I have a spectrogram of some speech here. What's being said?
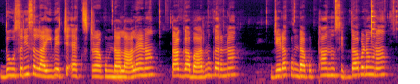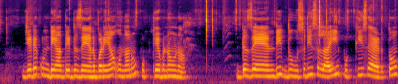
ਦੂਸਰੀ ਸਲਾਈ ਵਿੱਚ ਐਕਸਟਰਾ ਕੁੰਡਾ ਲਾ ਲੈਣਾ, ਧਾਗਾ ਬਾਹਰ ਨੂੰ ਕਰਨਾ ਜਿਹੜਾ ਕੁੰਡਾ ਪੁੱਠਾ ਉਹਨੂੰ ਸਿੱਧਾ ਬਣਾਉਣਾ, ਜਿਹੜੇ ਕੁੰਡਿਆਂ ਤੇ ਡਿਜ਼ਾਈਨ ਬਣਿਆ ਉਹਨਾਂ ਨੂੰ ਪੁੱਠੇ ਬਣਾਉਣਾ। ਡਿਜ਼ਾਈਨ ਦੀ ਦੂਸਰੀ ਸਲਾਈ ਪੁੱਠੀ ਸਾਈਡ ਤੋਂ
